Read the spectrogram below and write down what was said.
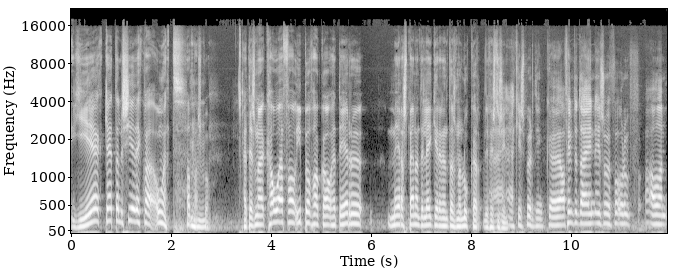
ég get alveg séð eitthvað óvænt þarna sko. Þetta er svona KF á IPF háka þetta eru meira spennandi leikir en þetta svona lúkar við fyrstu sín ekki spurning. Á fimmtudaginn eins og við fórum áðan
